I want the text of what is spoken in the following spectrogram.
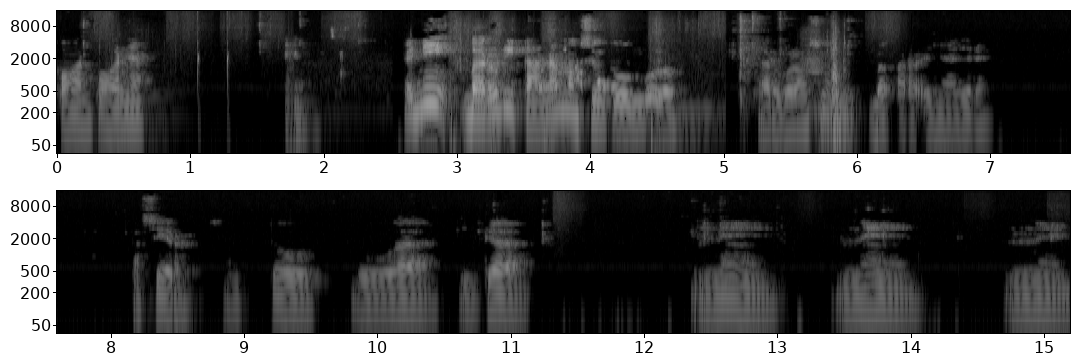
pohon-pohonnya. Ini baru ditanam langsung tumbuh loh. Ntar gue langsung bakar ini aja deh. Pasir. Satu, dua, tiga. Ini, ini, ini.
